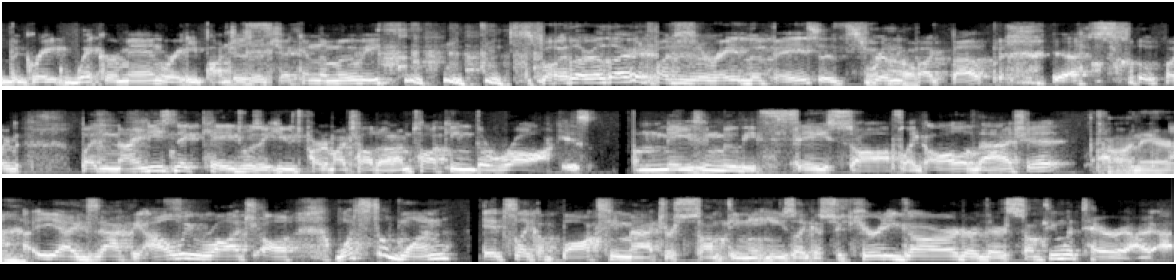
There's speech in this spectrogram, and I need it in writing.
The Great Wicker Man, where he punches a chick in the movie. Spoiler alert! Punches her right in the face. It's really Wow. fucked up. Yeah, it's so fucked. Up. But '90s Nick Cage was a huge part of my childhood. I'm talking The Rock is amazing movie. Face Off, like all of that shit. Con Air. Uh, yeah, exactly. I'll rewatch all. What's the one? It's like a boxing match or something, and he's like a security guard, or there's something with terror. I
